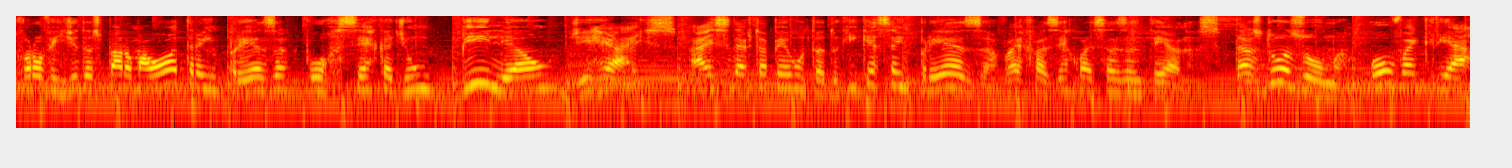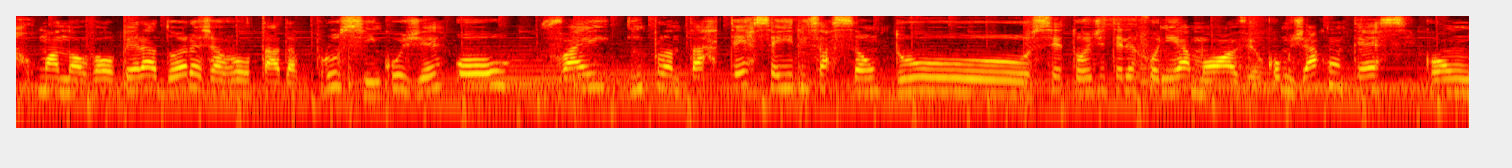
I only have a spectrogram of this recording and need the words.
foram vendidas para uma outra empresa por cerca de um bilhão de reais. Aí você deve estar perguntando o que, que essa empresa vai fazer com essas antenas. Das duas, uma, ou vai criar uma nova operadora já voltada para o 5G, ou vai implantar terceirização do setor de telefonia móvel, como já acontece com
